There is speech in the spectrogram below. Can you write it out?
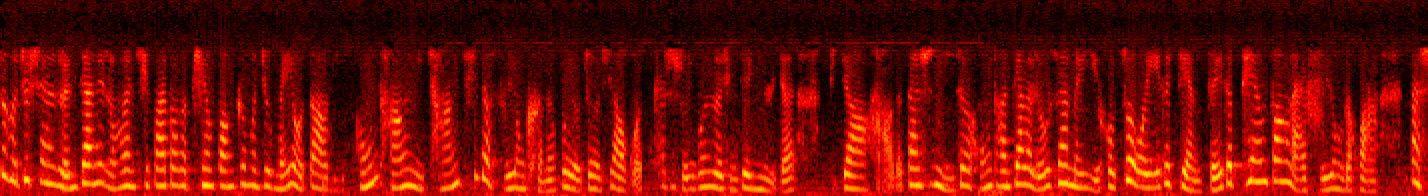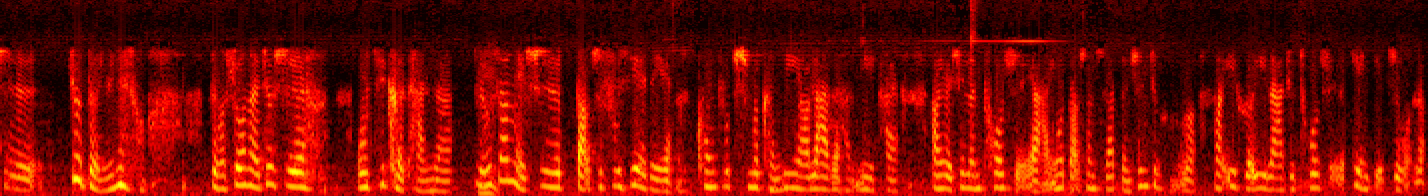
这个就像人家那种乱七八糟的偏方，根本就没有道理。红糖你长期的服用可能会有这个效果，它是属于温热型，对女的。比较好的，但是你这个红糖加了硫酸镁以后，作为一个减肥的偏方来服用的话，那是就等于那种怎么说呢，就是无稽可谈的。硫酸镁是导致腹泻的耶，空腹吃嘛肯定要辣的很厉害啊。有些人脱水啊，因为早上起来本身就很饿，啊一喝一拉就脱水了，电解质紊乱。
